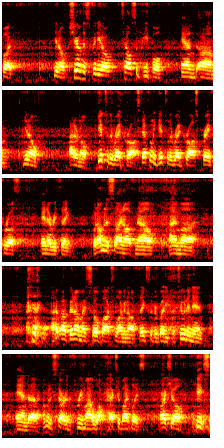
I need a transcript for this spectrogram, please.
But, you know, share this video, tell some people, and, um, you know, I don't know, give to the Red Cross. Definitely give to the Red Cross. Pray for us and everything. But I'm going to sign off now. I'm, uh, I've been on my soapbox long enough. Thanks everybody for tuning in. And uh, I'm going to start with a three mile walk back to my place. All right, y'all. Peace.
